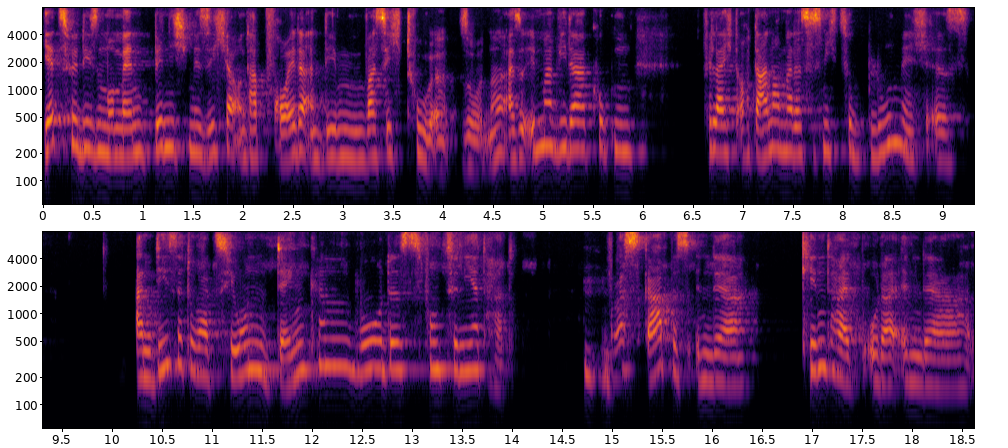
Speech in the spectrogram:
Jetzt für diesen Moment bin ich mir sicher und habe Freude an dem, was ich tue. So, ne? Also immer wieder gucken, vielleicht auch da nochmal, dass es nicht zu blumig ist. An die Situation denken, wo das funktioniert hat. Mhm. Was gab es in der Kindheit oder in der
